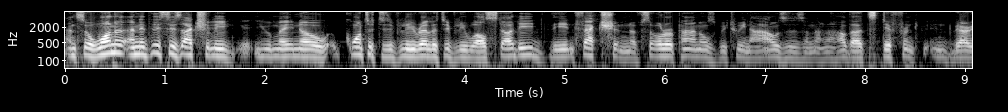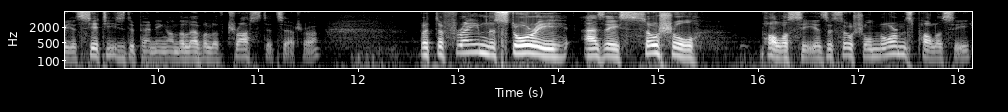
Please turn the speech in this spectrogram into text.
And so one, and this is actually, you may know, quantitatively relatively well studied, the infection of solar panels between houses and how that's different in various cities depending on the level of trust, etc. But to frame the story as a social policy, as a social norms policy,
